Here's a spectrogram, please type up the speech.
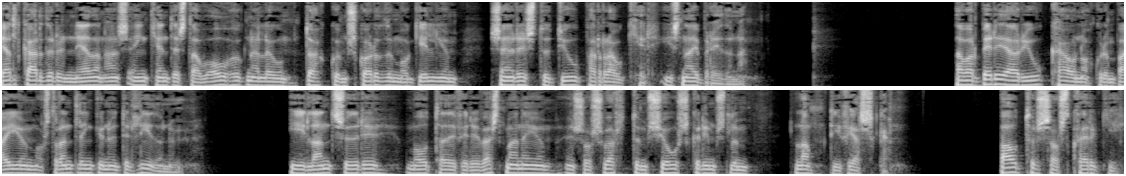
Fjallgarðurinn neðan hans einkendist af óhugnalegum, dökkum, skorðum og giljum sem ristu djúpar rákir í snæbreyðuna. Það var byrjið að rjúka á nokkrum bæjum og strandlingjun undir hlýðunum. Í landsuðri mótaði fyrir vestmannegjum eins og svörtum sjóskrimslum langt í fjarska. Bátur sást hvergi.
